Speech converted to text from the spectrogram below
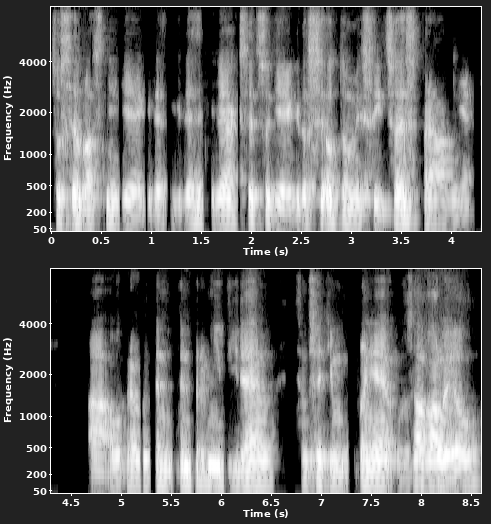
co se vlastně děje, kde, kde, kde, jak se co děje, kdo si o tom myslí, co je správně. A opravdu ten, ten první týden jsem se tím úplně zavalil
